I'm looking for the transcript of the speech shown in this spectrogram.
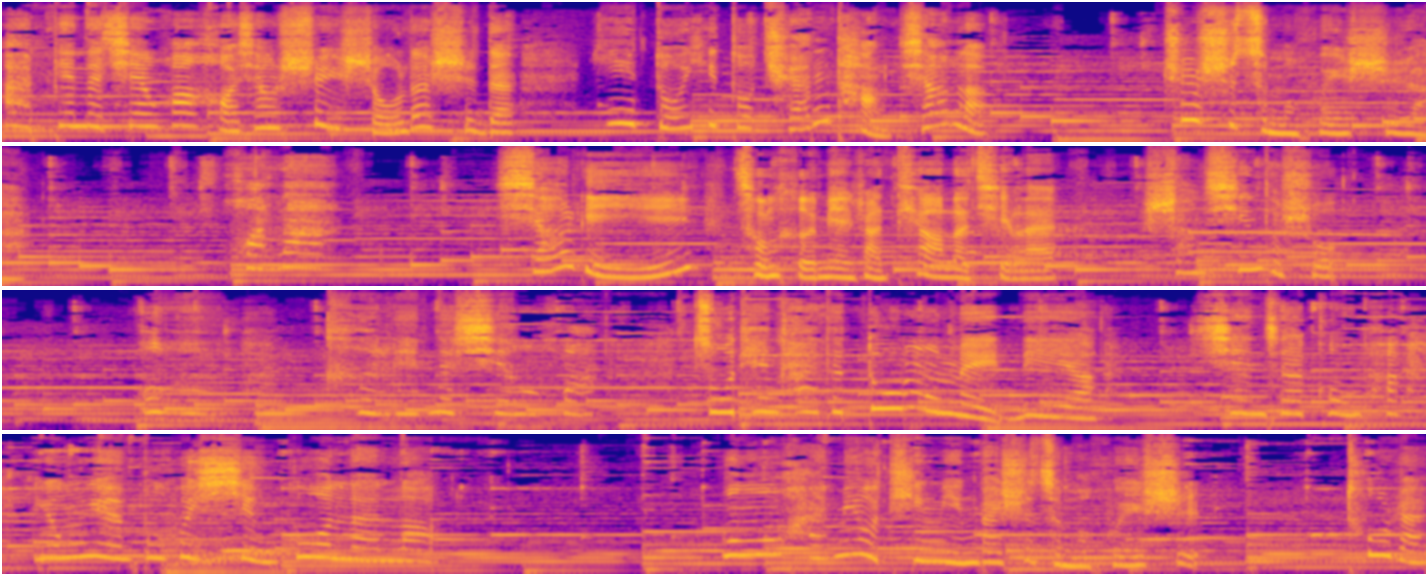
岸边的鲜花好像睡熟了似的，一朵一朵全躺下了。这是怎么回事啊？哗啦！小鲤鱼从河面上跳了起来，伤心地说：“哦，可怜的鲜花，昨天开得多么美丽呀！现在恐怕永远不会醒过来了。”嗡嗡还没有听明白是怎么回事，突然，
